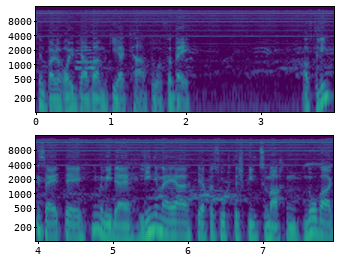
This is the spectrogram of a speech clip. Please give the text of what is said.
Sein Ball rollt aber am GAK-Tor vorbei. Auf der linken Seite immer wieder Linemeyer, der versucht das Spiel zu machen. Novak.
